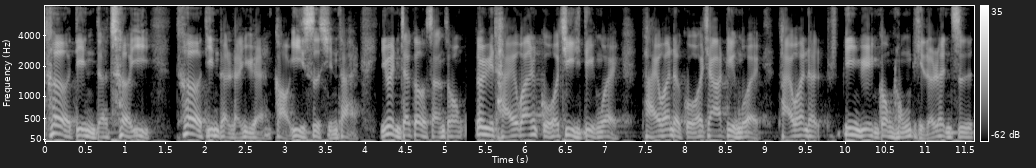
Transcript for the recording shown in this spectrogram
特定的侧翼、特定的人员搞意识形态。因为你在过程中，对于台湾国际定位、台湾的国家定位、台湾的命运共同体的认知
